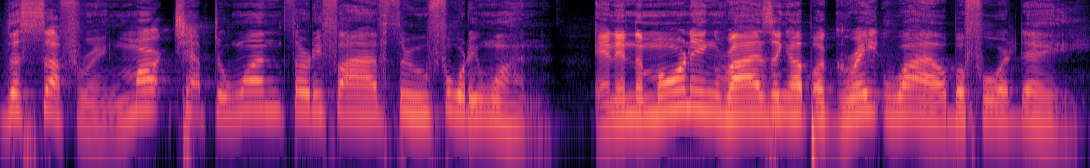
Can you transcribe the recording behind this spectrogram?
the suffering. Mark chapter 1, 35 through 41. And in the morning, rising up a great while before day,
